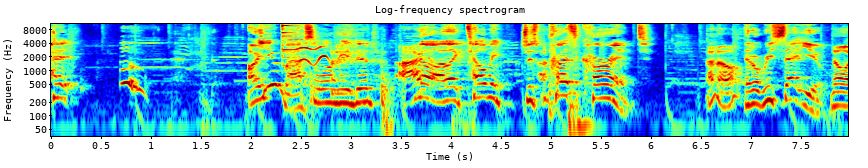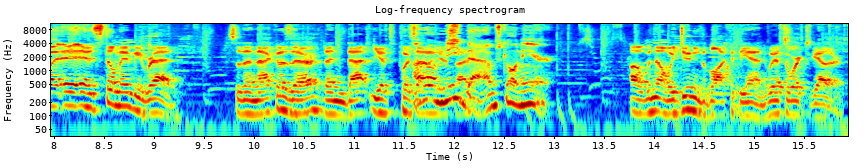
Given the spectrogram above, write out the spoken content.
Hey. Are you messing with me, dude? I- no, like tell me. Just press current. I know. It'll reset you. No, it, it still made me red. So then that goes there. Then that you have to push that I don't need side. that. I'm just going here. Oh no, we do need the block at the end. We have to work together.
